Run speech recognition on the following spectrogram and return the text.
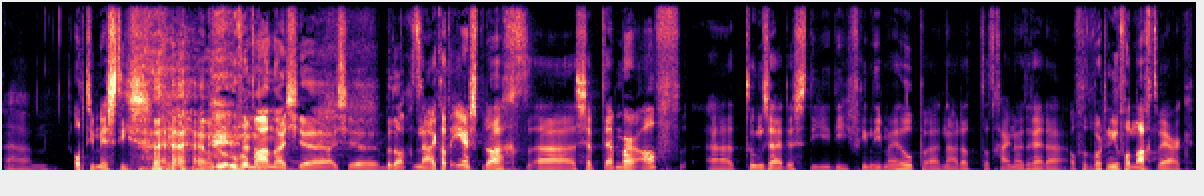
ehm, optimistisch. Ja, hoeveel maanden had je, had je bedacht? Nou, ik had eerst bedacht eh, september af. Eh, toen zei dus die, die vriend die mij hielp, nou, dat, dat ga je nooit redden. Of dat wordt in ieder geval nachtwerk.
